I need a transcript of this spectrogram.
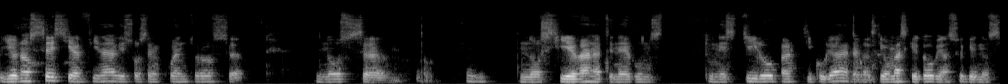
yo no sé si al final esos encuentros uh, nos, uh, nos llevan a tener un, un estilo particular. Yo más que todo pienso que nos,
